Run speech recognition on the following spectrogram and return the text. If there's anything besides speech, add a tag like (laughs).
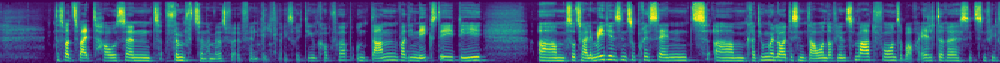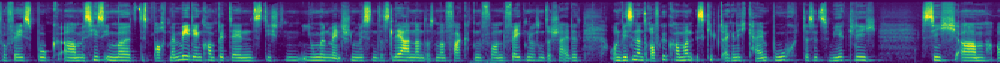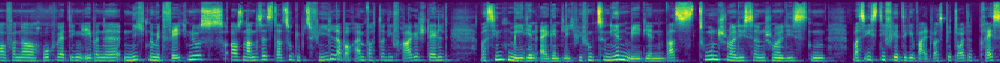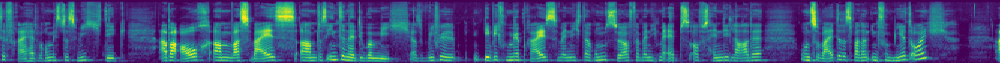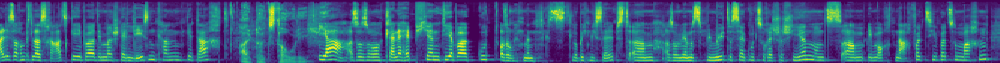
Das war 2015, haben wir das veröffentlicht, weil ich es richtig im Kopf habe. Und dann war die nächste Idee, ähm, soziale Medien sind so präsent, ähm, gerade junge Leute sind dauernd auf ihren Smartphones, aber auch ältere sitzen viel vor Facebook. Ähm, es hieß immer, es braucht mehr Medienkompetenz, die jungen Menschen müssen das lernen, dass man Fakten von Fake News unterscheidet. Und wir sind dann drauf gekommen, es gibt eigentlich kein Buch, das jetzt wirklich sich ähm, auf einer hochwertigen Ebene nicht nur mit Fake News auseinandersetzt, dazu gibt es viel, aber auch einfach dann die Frage stellt, was sind Medien eigentlich? Wie funktionieren Medien? Was tun Journalistinnen und Journalisten? Was ist die vierte Gewalt? Was bedeutet Pressefreiheit? Warum ist das wichtig? Aber auch, ähm, was weiß ähm, das Internet über mich? Also wie viel gebe ich von mir preis, wenn ich da rumsurfe, wenn ich mir Apps aufs Handy lade und so weiter? Das war dann informiert euch alles auch ein bisschen als Ratgeber, den man schnell lesen kann, gedacht. Alltagstauglich. Ja, also so kleine Häppchen, die aber gut, also ich meine, jetzt lobe ich mich selbst, ähm, also wir haben uns bemüht, das sehr gut zu recherchieren und ähm, eben auch nachvollziehbar zu machen.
